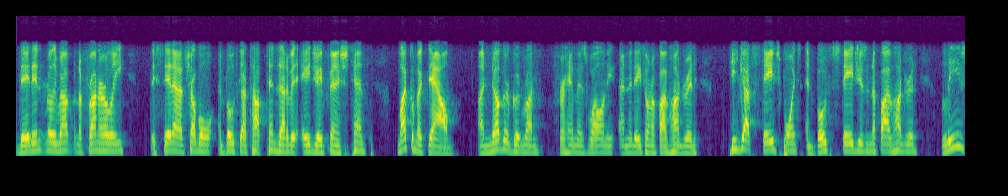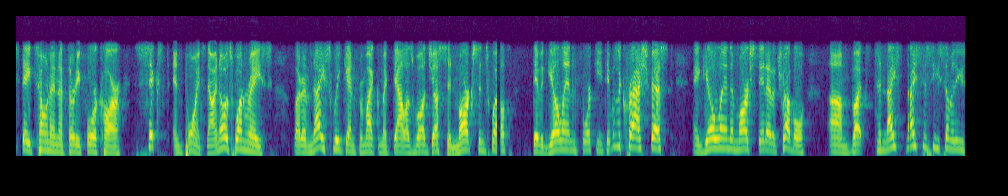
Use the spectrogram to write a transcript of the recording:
they didn't really run up in the front early. They stayed out of trouble and both got top tens out of it. AJ finished 10th. Michael McDowell, another good run for him as well in the, in the Daytona 500. He got stage points in both stages in the 500. Leaves Daytona in a 34 car, sixth in points. Now, I know it's one race, but a nice weekend for Michael McDowell as well. Justin Marks in 12th. David Gilliland in 14th. It was a crash fest, and Gilliland and Mark stayed out of trouble. Um, but to nice, nice to see some of these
